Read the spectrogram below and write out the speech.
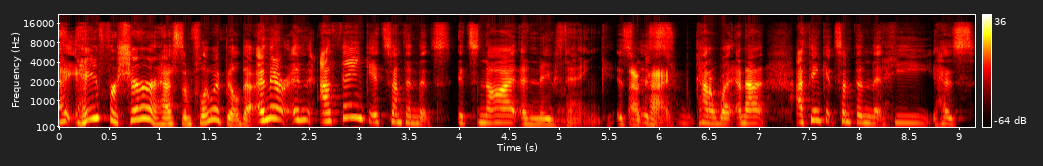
He, he for sure has some fluid buildup, and there, and I think it's something that's it's not a new thing. It's, Okay. kind of what, and I I think it's something that he has.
